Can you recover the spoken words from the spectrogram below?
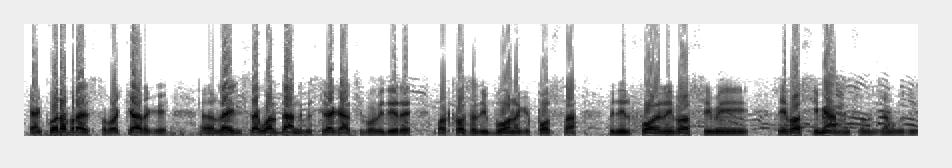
è ancora presto, però è chiaro che eh, lei li sta guardando, questi ragazzi può vedere qualcosa di buono che possa venire fuori nei prossimi, nei prossimi anni, insomma, diciamo così.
